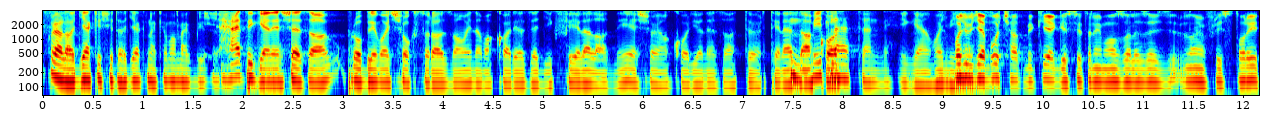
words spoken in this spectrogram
Akkor eladják és ideadják nekem a megbízást. Hát igen, és ez a probléma, hogy sokszor az van, hogy nem akarja az egyik fél eladni, és olyankor jön ez a történet. De mit akkor, lehet tenni? Igen, hogy mi Vagy lesz? ugye, bocsánat, még kiegészíteném azzal, ez egy nagyon free story,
